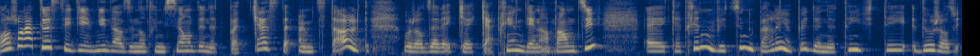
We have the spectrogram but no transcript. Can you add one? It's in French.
Bonjour à tous et bienvenue dans une autre émission de notre podcast Un petit talk. Aujourd'hui avec Catherine, bien entendu. Euh, Catherine, veux-tu nous parler un peu de notre invité d'aujourd'hui?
